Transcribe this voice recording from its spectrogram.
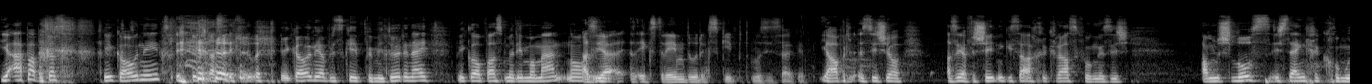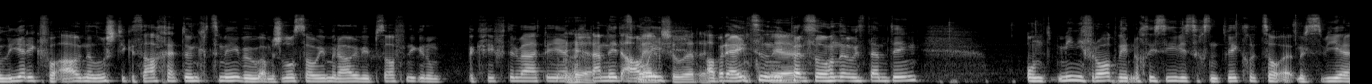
Ja, eben, aber das, ich auch nicht. Ich kann es nicht schauen. ich auch nicht, aber es gibt bei mir durch. Nein, ich glaube, was wir im Moment noch... Also habe extrem durchgeskippt, muss ich sagen. Ja, aber es ist ja... Also ich habe verschiedene Sachen krass gefunden. Es ist, am Schluss ist es eigentlich eine Kumulierung von allen lustigen Sachen, denkt es mir, weil am Schluss auch immer alle wie besoffener und bekifter werden, je Ja, nachdem. Nicht das alle, aber einzelne Ja. Personen aus dem Ding. Und meine Frage wird noch ein bisschen sein, wie es sich entwickelt, so, ob wir es wie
